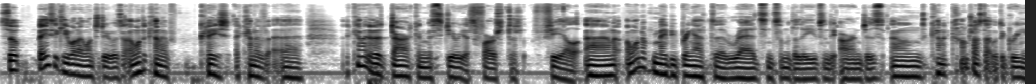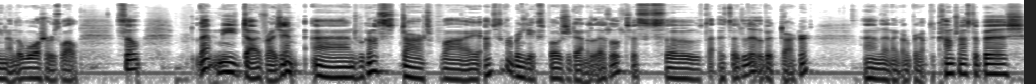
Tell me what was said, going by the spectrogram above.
So basically what I want to do is I want to kind of create a kind of a, a kind of a dark and mysterious forest feel, and I want to maybe bring out the reds and some of the leaves and the oranges, and kind of contrast that with the green and the water as well. So let me dive right in and we're going to start by I'm just going to bring the exposure down a little just so that it's a little bit darker. And then I'm going to bring up the contrast a bit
